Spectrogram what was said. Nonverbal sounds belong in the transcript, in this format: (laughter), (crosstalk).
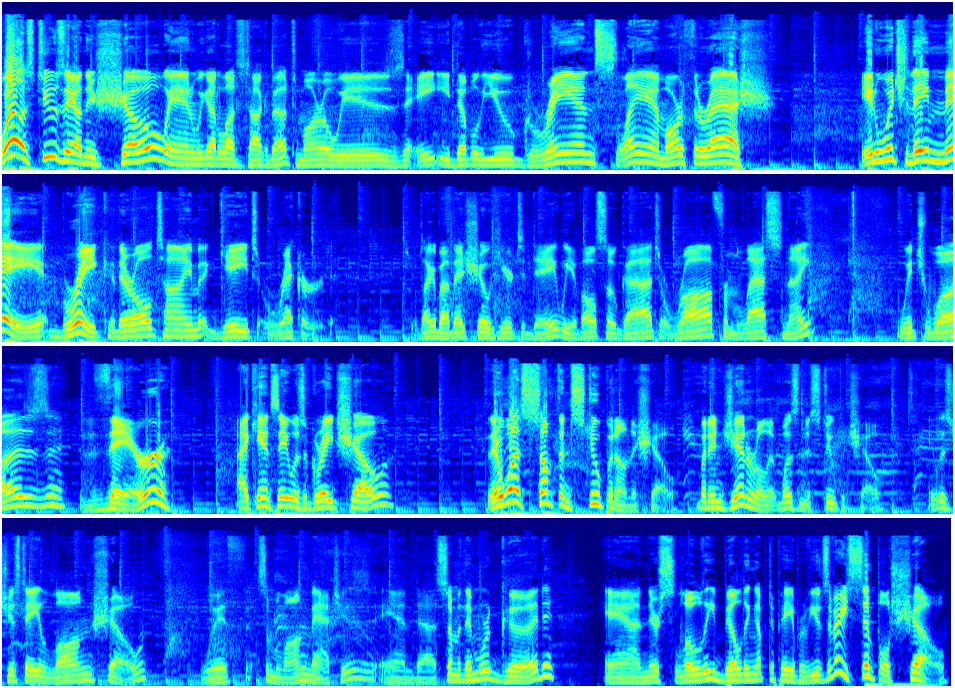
Well, it's Tuesday on this show, and we got a lot to talk about. Tomorrow is AEW Grand Slam Arthur Ashe, in which they may break their all time gate record. So we'll talk about that show here today. We have also got Raw from last night which was there. I can't say it was a great show. There was something stupid on the show, but in general, it wasn't a stupid show. It was just a long show with some long matches, and uh, some of them were good, and they're slowly building up to pay per view. It's a very simple show.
